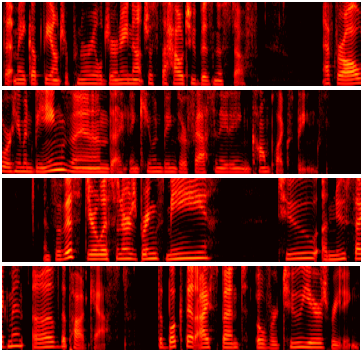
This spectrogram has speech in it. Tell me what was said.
that make up the entrepreneurial journey, not just the how to business stuff. After all, we're human beings, and I think human beings are fascinating, complex beings. And so, this, dear listeners, brings me to a new segment of the podcast the book that I spent over two years reading.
